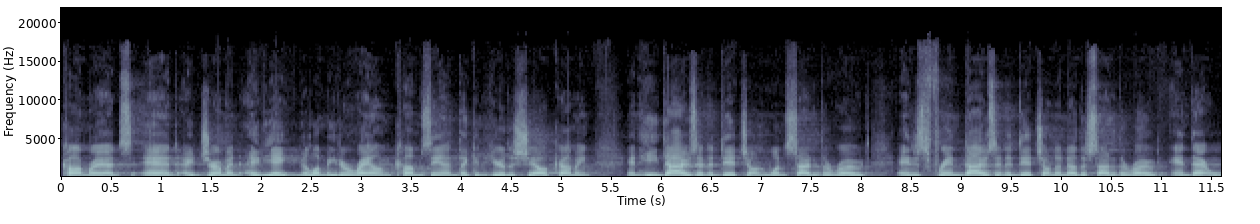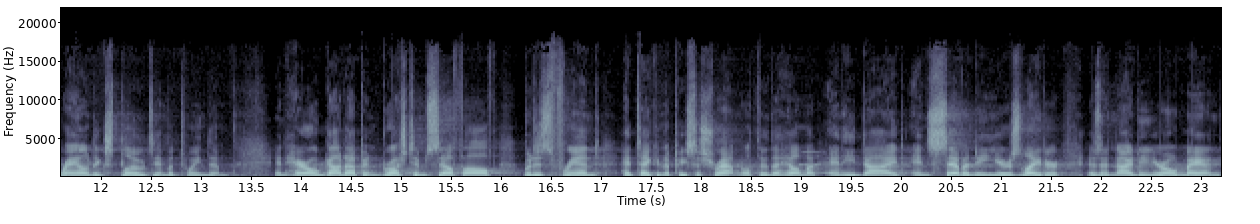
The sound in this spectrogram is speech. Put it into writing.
comrades, and a German 88 millimeter round comes in. They can hear the shell coming, and he dives in a ditch on one side of the road, and his friend dives in a ditch on another side of the road, and that round explodes in between them. And Harold got up and brushed himself off, but his friend had taken a piece of shrapnel through the helmet and he died. And 70 years later, as a 90 year old man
